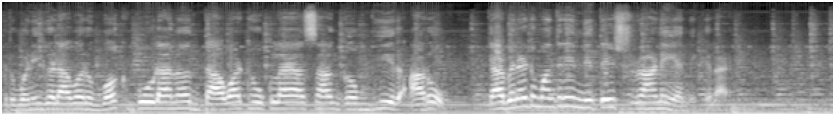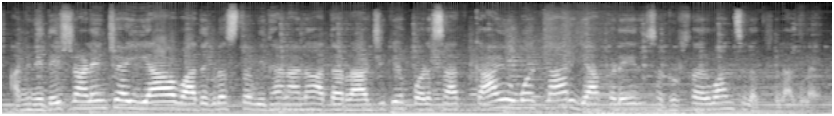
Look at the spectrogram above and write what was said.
तर वणीगडावर वक्फ बोर्डानं दावा ठोकलाय असा गंभीर आरोप कॅबिनेट मंत्री नितेश राणे यांनी केलाय. आणि नितेश राणेंच्या या वादग्रस्त विधानानं आता राजकीय पडसाद काय उमटणार याकडे सर्वांचं लक्ष लागलंय.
